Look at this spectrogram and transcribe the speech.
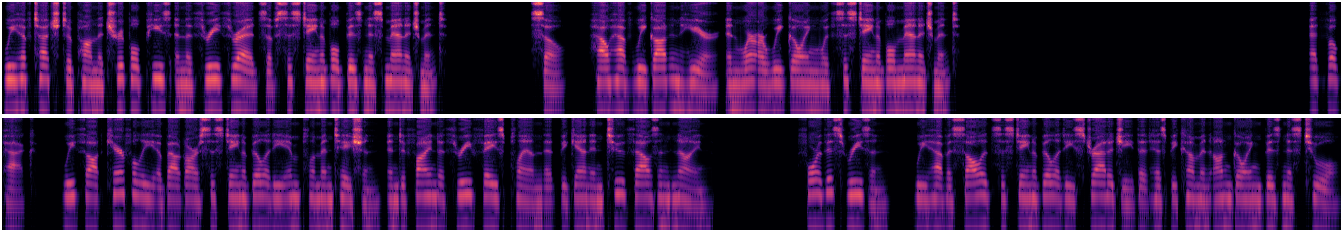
We have touched upon the triple Ps and the three threads of sustainable business management. So, how have we gotten here and where are we going with sustainable management? At Vopak, we thought carefully about our sustainability implementation and defined a three-phase plan that began in 2009. For this reason, we have a solid sustainability strategy that has become an ongoing business tool.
